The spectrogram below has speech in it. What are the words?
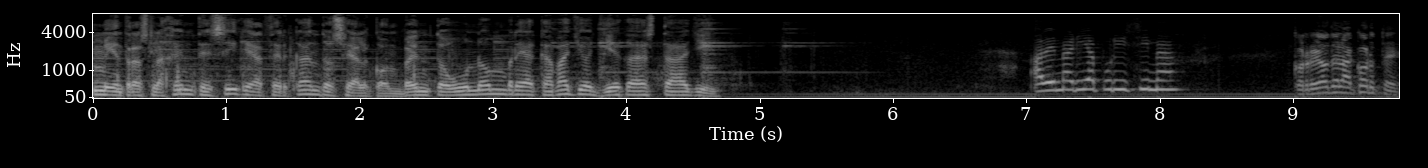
Mientras la gente sigue acercándose al convento, un hombre a caballo llega hasta allí. Ave María Purísima. Correo de la corte.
